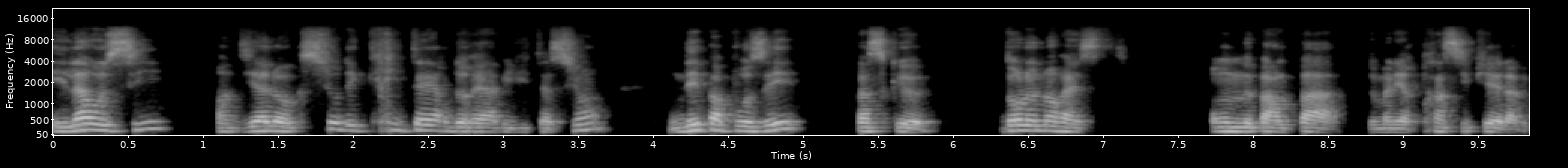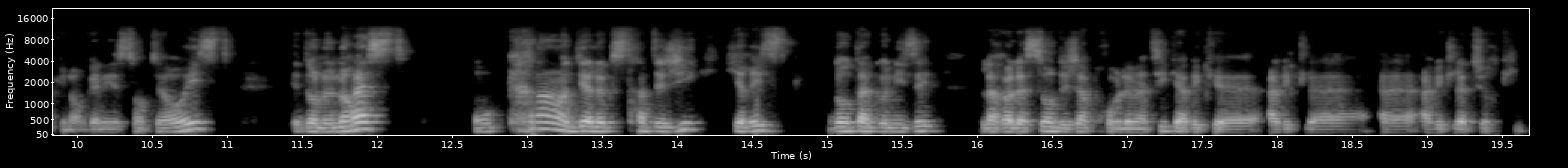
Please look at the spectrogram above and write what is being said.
Et là aussi un dialogue sur des critères de réhabilitation n'est pas posé parce que dans le Nord-Est, on ne parle pas de manière principielle avec une organisation terroriste, et dans le Nord-Est, on craint un dialogue stratégique qui risque d'antagoniser la relation déjà problématique avec, euh, euh, avec la Turquie.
